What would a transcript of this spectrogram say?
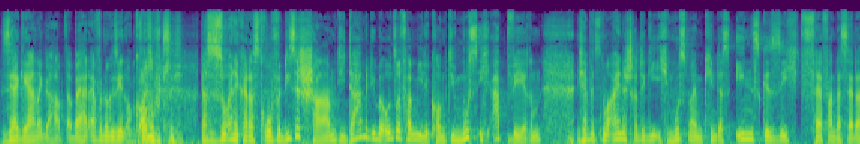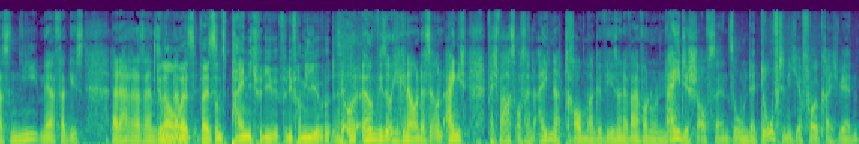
sehr gerne gehabt. Aber er hat einfach nur gesehen, oh Gott, Vermutlich. das ist so eine Katastrophe. Diese Scham, die damit über unsere Familie kommt, die muss ich abwehren. Ich habe jetzt nur eine Strategie. Ich muss meinem Kind das ins Gesicht pfeffern, dass er das nie mehr vergisst. Leider hat er seinen Sohn Genau, weil damit es, weil es sonst peinlich für die, für die Familie wird. ja, Oder irgendwie so, ja, genau. Und, das, und eigentlich, vielleicht war es auch sein eigener Trauma gewesen und er war einfach nur neidisch auf seinen Sohn. Der durfte nicht erfolgreich werden.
